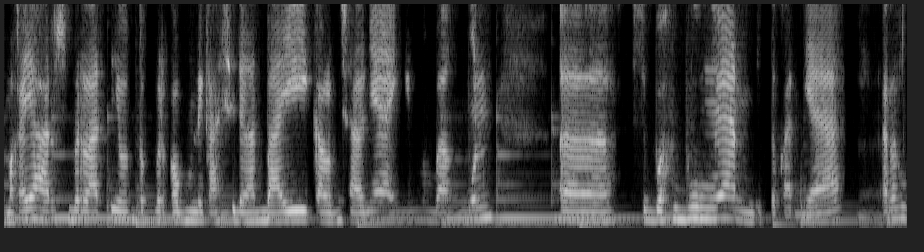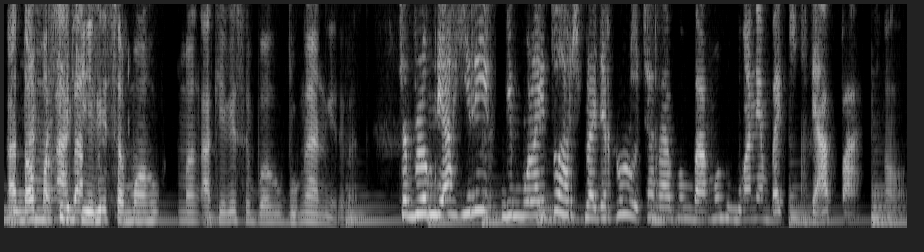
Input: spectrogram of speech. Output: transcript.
makanya harus berlatih untuk berkomunikasi dengan baik kalau misalnya ingin membangun eh, sebuah hubungan gitu kan ya Hmm. Karena hubungan atau mengakhiri semua mengakhiri sebuah hubungan gitu kan sebelum diakhiri dimulai itu harus belajar dulu cara membangun hubungan yang baik seperti apa. oh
